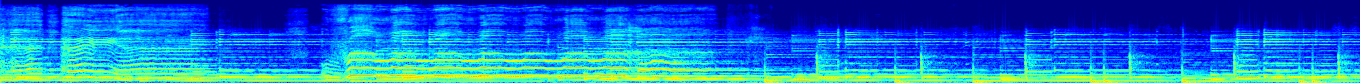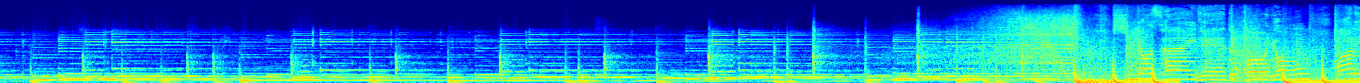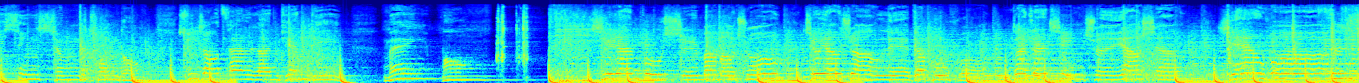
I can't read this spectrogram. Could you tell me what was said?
hey, hey. 彩烈的破蛹，华丽新生的冲动，寻找灿烂天地美梦。既然不是毛毛虫，就要壮烈的扑火，短暂青春要像烟火。此生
